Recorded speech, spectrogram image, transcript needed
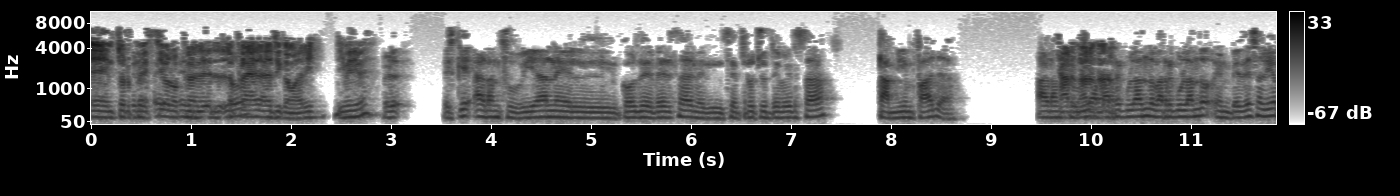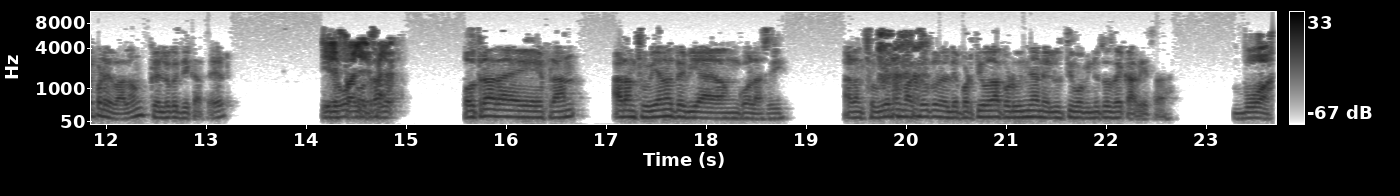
eh, entorpeció Pero, los eh, planes, el los viento- planes del Atlético de Madrid. Dime, dime. Pero es que Aranzubía en el gol de Berza, en el centro chute de Berza, también falla. Aranzubía Claro, claro, va reculando, va reculando, en vez de salir por el balón, que es lo que tiene que hacer. Y luego falla, otra, falla. Otra de Fran, Aranzubía no te veía un gol así. Aranzubía nos marcó con el Deportivo de La Coruña en el último minuto de cabeza. Buah,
